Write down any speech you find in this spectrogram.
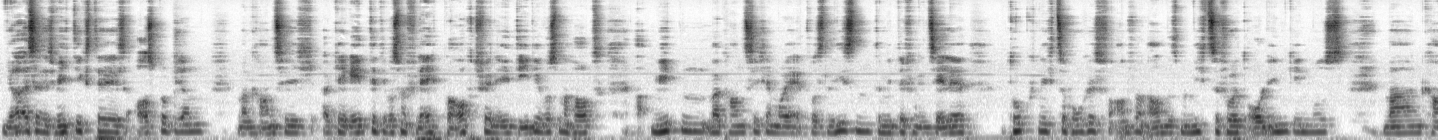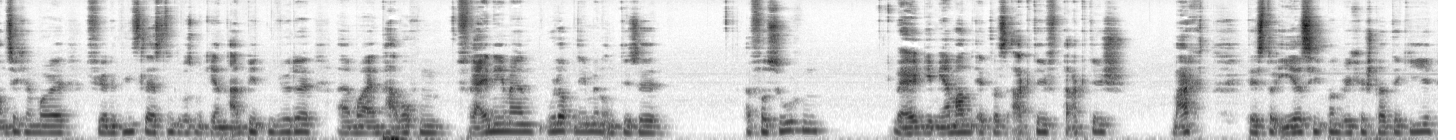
Ja, also das Wichtigste ist ausprobieren. Man kann sich äh, Geräte, die was man vielleicht braucht für eine Idee, die was man hat, mieten. Man kann sich einmal etwas leasen, damit der finanzielle Druck nicht so hoch ist von Anfang an, dass man nicht sofort all in gehen muss. Man kann sich einmal für eine Dienstleistung, die was man gern anbieten würde, einmal ein paar Wochen frei nehmen, Urlaub nehmen und diese äh, versuchen, weil je mehr man etwas aktiv, praktisch macht, desto eher sieht man, welche Strategie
